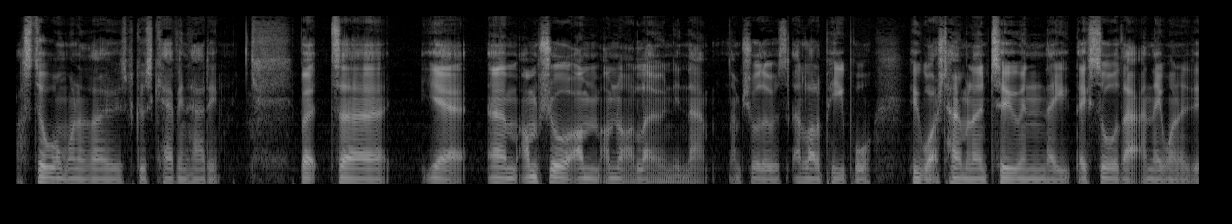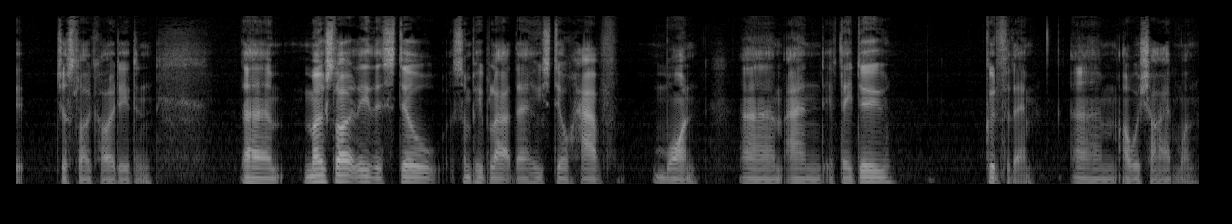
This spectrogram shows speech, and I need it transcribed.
I still want one of those because Kevin had it. But uh, yeah, um, I'm sure I'm I'm not alone in that. I'm sure there was a lot of people who watched Home Alone 2 and they, they saw that and they wanted it just like I did. And um, most likely, there's still some people out there who still have one. Um, and if they do, good for them. Um, I wish I had one,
